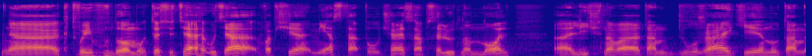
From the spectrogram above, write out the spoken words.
к твоему дому. То есть у тебя, у тебя вообще место получается абсолютно ноль личного, там, лужайки, ну, там,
